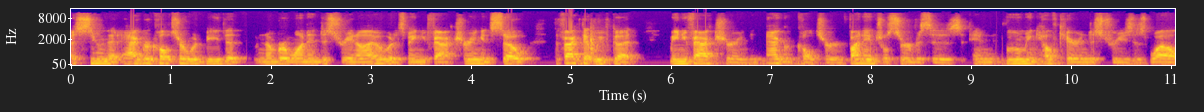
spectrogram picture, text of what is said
assumed that agriculture would be the number one industry in Iowa, but it's manufacturing. And so the fact that we've got manufacturing and agriculture and financial services and booming healthcare industries as well.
